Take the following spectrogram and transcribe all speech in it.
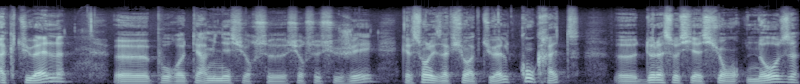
actuelles euh, pour terminer sur ce, sur ce sujet, quelles sont les actions actuelles concrètes euh, de l'association NOSE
